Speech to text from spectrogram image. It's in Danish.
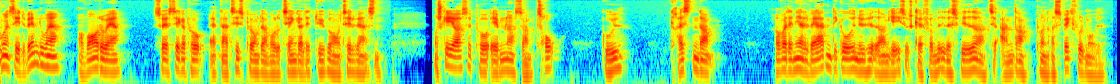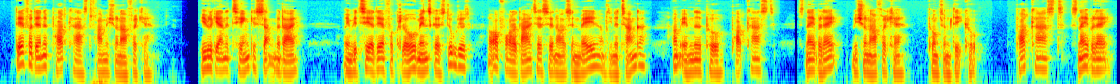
Uanset hvem du er og hvor du er, så er jeg sikker på, at der er tidspunkter, hvor du tænker lidt dybere over tilværelsen. Måske også på emner som tro, Gud, kristendom, og hvordan i alverden de gode nyheder om Jesus kan formidles videre til andre på en respektfuld måde. Derfor denne podcast fra Mission Afrika. Vi vil gerne tænke sammen med dig, og inviterer derfor kloge mennesker i studiet og opfordrer dig til at sende os en mail om dine tanker om emnet på podcast missionafrika.dk podcast snabelag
